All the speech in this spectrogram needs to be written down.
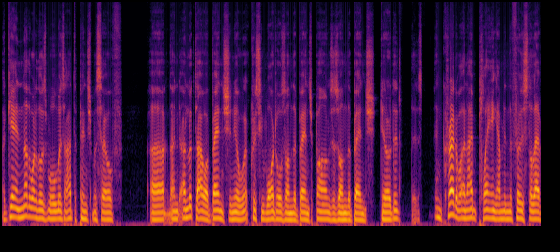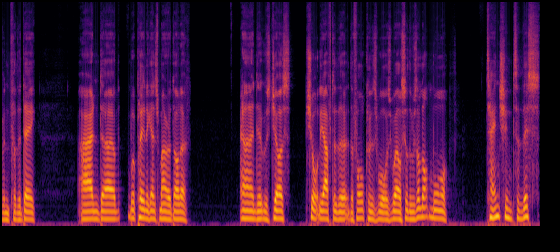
Again, another one of those moments. I had to pinch myself. Uh, and I looked at our bench, and you know, Chrissy Waddle's on the bench, Barnes is on the bench. You know, it's incredible. And I'm playing. I'm in the first eleven for the day, and uh, we're playing against Maradona. And it was just shortly after the the Falklands War as well, so there was a lot more tension to this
